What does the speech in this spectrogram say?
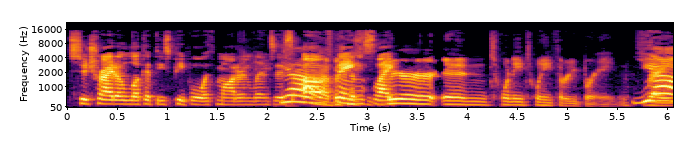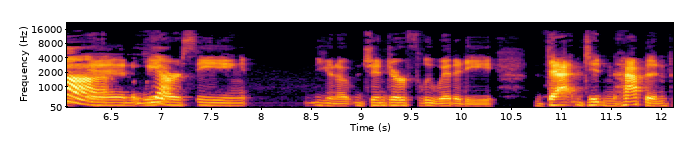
to try to look at these people with modern lenses Yeah, of things like we're in 2023 brain. right? Yeah, and we yeah. are seeing, you know, gender fluidity that didn't happen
